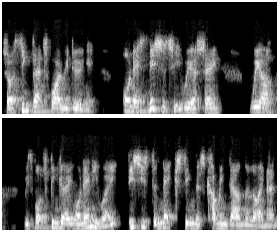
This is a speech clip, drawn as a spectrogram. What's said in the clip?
So I think that's why we're doing it. On ethnicity, we are saying we are with what's been going on anyway, this is the next thing that's coming down the line. And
